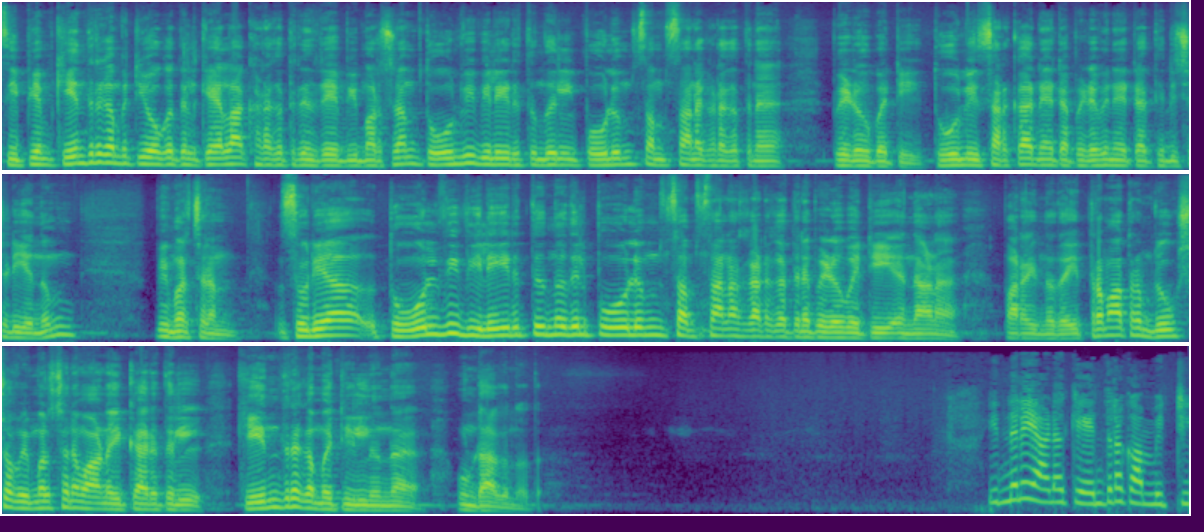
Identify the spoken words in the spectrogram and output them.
സി പി എം കേന്ദ്ര കമ്മിറ്റി യോഗത്തിൽ കേരള ഘടകത്തിനെതിരെ വിമർശനം തോൽവി വിലയിരുത്തുന്നതിൽ പോലും സംസ്ഥാന ഘടകത്തിന് പിഴവ് പറ്റി. തോൽവി സർക്കാരിനേറ്റ പിഴവിനേറ്റ തിരിച്ചടിയെന്നും വിമർശനം. സൂര്യ തോൽവി വിലയിരുത്തുന്നതിൽ പോലും സംസ്ഥാന ഘടകത്തിന് പിഴവ് പറ്റി എന്നാണ് പറയുന്നത്. ഇത്രമാത്രം രൂക്ഷ വിമർശനമാണ് ഇക്കാര്യത്തിൽ കേന്ദ്ര കമ്മിറ്റിയിൽ നിന്ന് ഉണ്ടാകുന്നത്. ഇന്നലെയാണ് കേന്ദ്ര കമ്മിറ്റി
